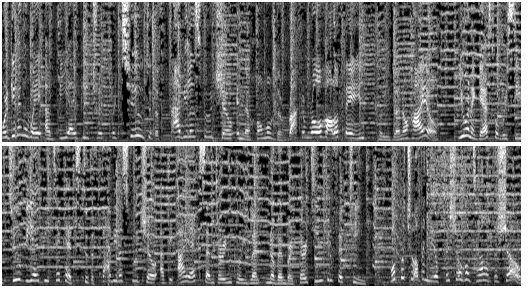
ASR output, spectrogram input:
we're giving away a VIP trip for two to the fabulous food show in the home of the Rock and Roll Hall of Fame, Cleveland, Ohio. You and a guest will receive two VIP tickets to the fabulous food show at the IX Center in Cleveland, November 13th through 15th. We'll put you up in the official hotel of the show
